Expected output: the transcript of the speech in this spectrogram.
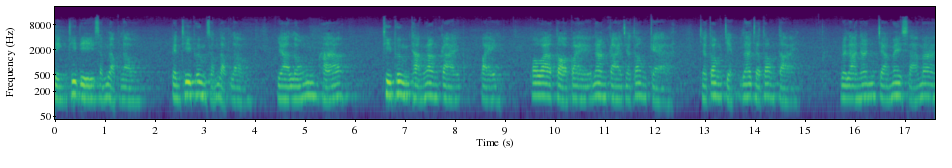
สิ่งที่ดีสำหรับเรา เป็นที่พึ่งสำหรับเรา อย่าหลงหาที่พึ่งทางร่างกายไป เพราะว่าต่อไปร่างกายจะต้องแก่ จะต้องเจ็บและจะต้องตาย เวลานั้นจะไม่สามารถ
